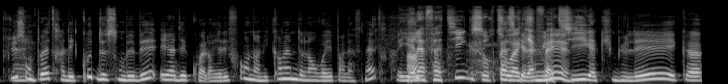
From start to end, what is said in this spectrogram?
plus Ouais. on peut être à l'écoute de son bébé et adéquat. Alors il y a des fois, on a envie quand même de l'envoyer par la fenêtre. Mais il y a hein, la fatigue surtout parce qu'il y a la accumulée. fatigue accumulée et que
